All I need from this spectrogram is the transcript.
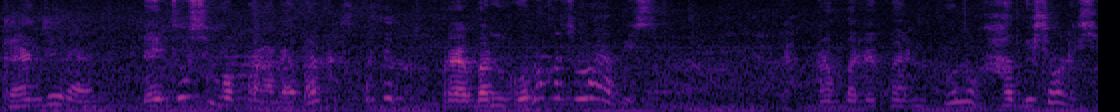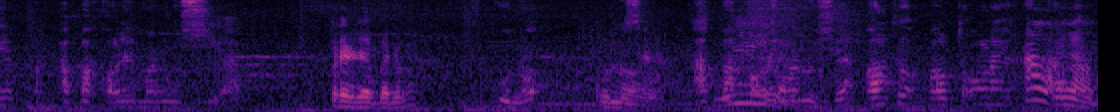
kehancuran Dan itu semua peradaban kan seperti peradaban kuno kan semua habis. Nah, peradaban kuno habisnya oleh siapa? Apakah oleh manusia? peradaban apa Kuno? Kuno, Semuanya oleh hilang. manusia? Atau, atau oleh alam? alam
